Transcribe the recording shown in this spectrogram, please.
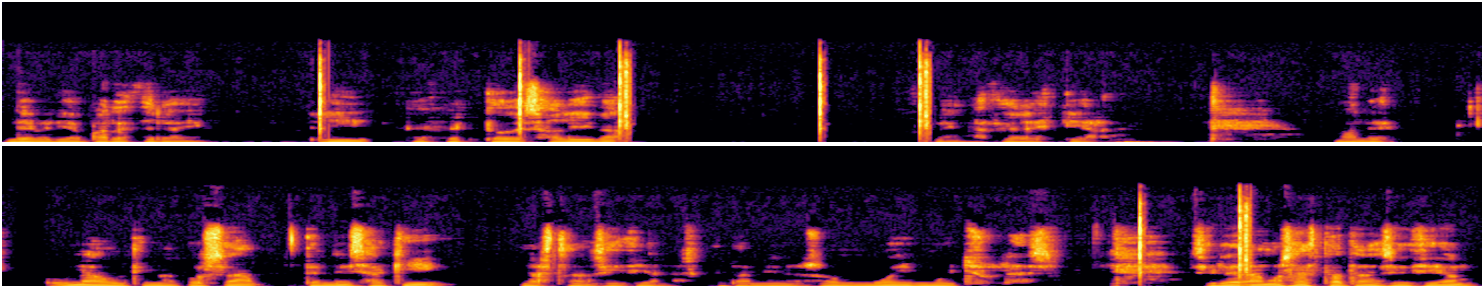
debería aparecer ahí. Y efecto de salida, hacia la izquierda. ¿Vale? Una última cosa, tenéis aquí las transiciones, que también son muy muy chulas. Si le damos a esta transición,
